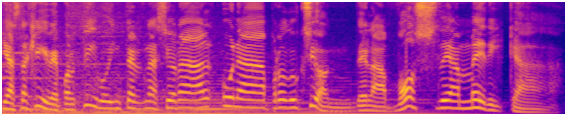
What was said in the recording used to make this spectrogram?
Y hasta aquí, Deportivo Internacional, una producción de La Voz de América.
